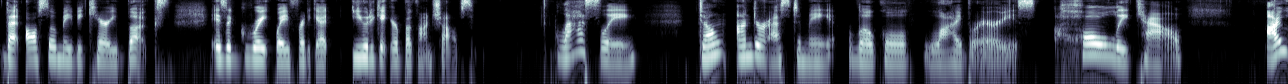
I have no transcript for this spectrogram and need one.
that also maybe carry books is a great way for to get you to get your book on shelves. Lastly, don't underestimate local libraries. Holy cow. I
